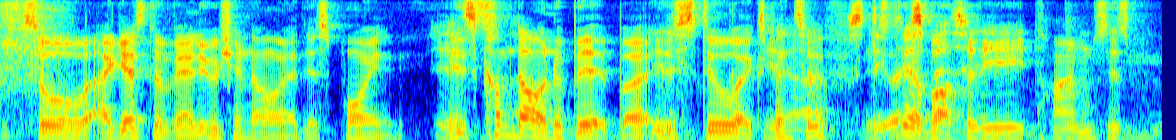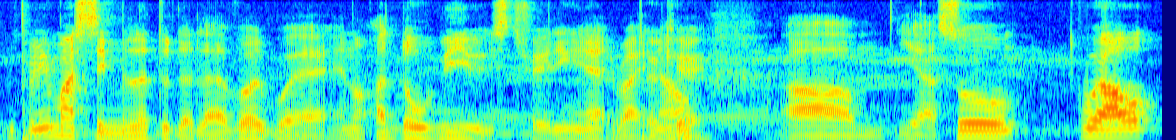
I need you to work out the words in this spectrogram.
So, I guess the valuation now at this point, it's, It's- come down a bit, but it's, it's- still Yeah, expensive. it's Still still about expensive. 38 times. It's pretty much similar to the level where you know Adobe is trading at right Okay. now. Um, yeah, so Well,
